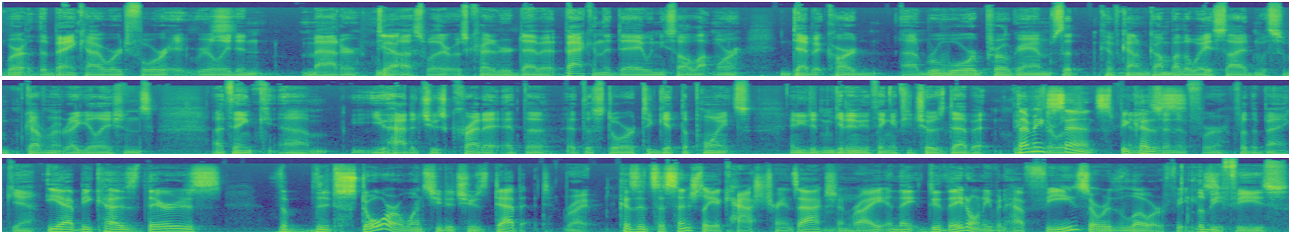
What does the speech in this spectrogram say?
Where the bank I worked for, it really didn't matter to Yeah. us whether it was credit or debit. Back in the day, when you saw a lot more debit card uh, reward programs that have kind of gone by the wayside with some government regulations, I think um, you had to choose credit at the at the store to get the points, and you didn't get anything if you chose debit. That makes sense, because- incentive for for the bank, yeah, Yeah, because there's the the store wants you to choose debit, right. Because it's essentially a cash transaction, right? And they do they don't even have fees or the lower fees. There'll be fees.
